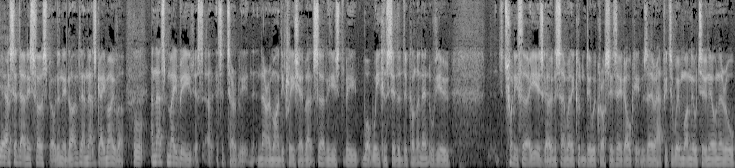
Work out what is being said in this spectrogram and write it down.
Yeah. he said that in his first spell, didn't he? Like, and that's game over. And that's maybe just, uh, it's a terribly narrow-minded cliche, but it certainly used to be what we considered the continental view. 20, 30 years ago, in the same way they couldn't deal with crosses, their goalkeepers. They were happy to win 1 0, 2 0, and they're all.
